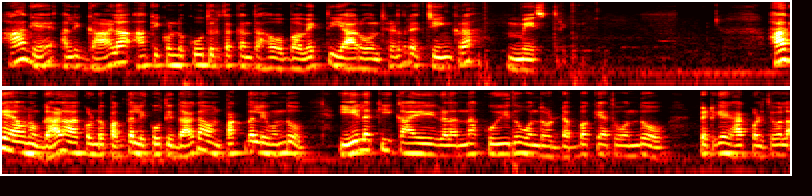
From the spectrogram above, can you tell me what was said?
ಹಾಗೆ ಅಲ್ಲಿ ಗಾಳ ಹಾಕಿಕೊಂಡು ಕೂತಿರ್ತಕ್ಕಂತಹ ಒಬ್ಬ ವ್ಯಕ್ತಿ ಯಾರು ಅಂತ ಹೇಳಿದ್ರೆ ಚಿಂಕ್ರ ಮೇಸ್ತ್ರಿ. ಹಾಗೆ ಅವನು ಗಾಳ ಹಾಕೊಂಡು ಪಕ್ಕದಲ್ಲಿ ಕೂತಿದ್ದಾಗ ಅವನ ಪಕ್ಕದಲ್ಲಿ ಒಂದು ಏಲಕ್ಕಿ ಕಾಯಿಗಳನ್ನು ಕುಯ್ದು ಒಂದು ಡಬ್ಬಕ್ಕೆ ಅಥವಾ ಒಂದು ಪೆಟ್ಟಿಗೆಗೆ ಹಾಕ್ಕೊಳ್ತೀವಲ್ಲ,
